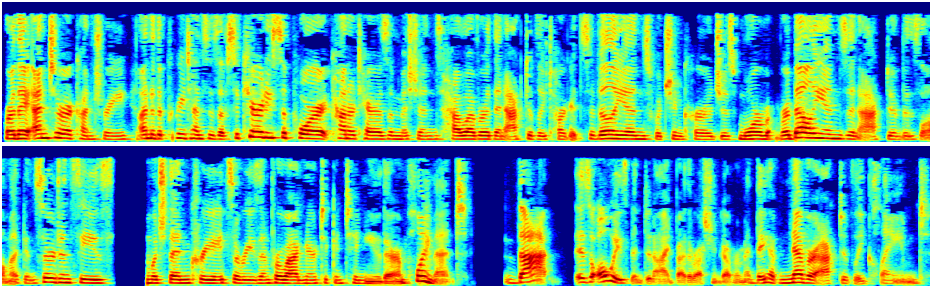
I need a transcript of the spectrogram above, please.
where they enter a country under the pretenses of security support, counterterrorism missions, however, then actively target civilians, which encourages more rebellions and active Islamic insurgencies, which then creates a reason for Wagner to continue their employment. That has always been denied by the Russian government. They have never actively claimed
